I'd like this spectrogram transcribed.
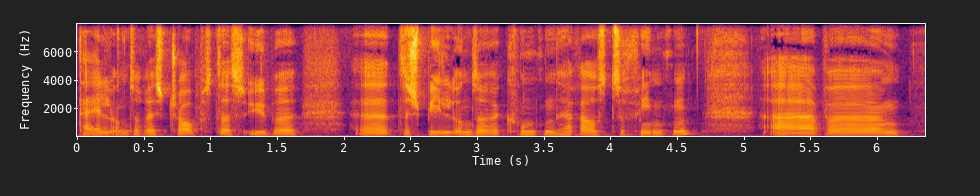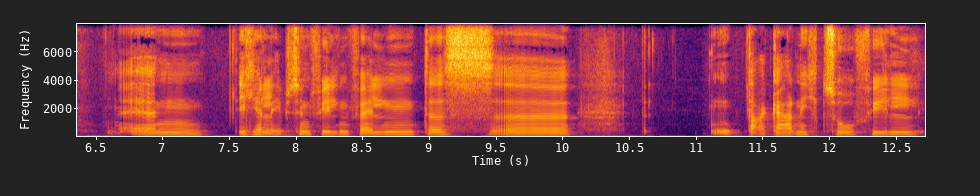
Teil unseres Jobs, das über äh, das Spiel unserer Kunden herauszufinden. Aber äh, ich erlebe es in vielen Fällen, dass äh, da gar nicht so viel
